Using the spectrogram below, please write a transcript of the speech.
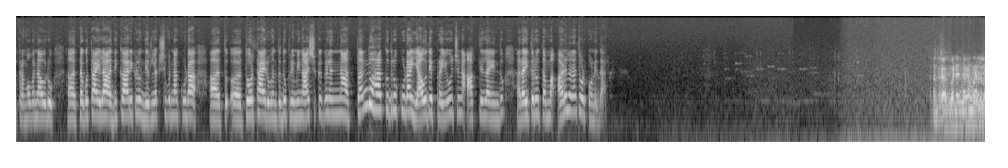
ಕ್ರಮವನ್ನು ಅವರು ತಗೋತಾ ಇಲ್ಲ. ಅಧಿಕಾರಿಗಳು ನಿರ್ಲಕ್ಷ್ಯವನ್ನ ಕೂಡ ತೋರ್ತಾ ಇರುವಂತದ್ದು. ಕ್ರಿಮಿನಾಶಕಗಳನ್ನು ತಂದು ಹಾಕಿದ್ರೂ ಕೂಡ ಯಾವುದೇ ಪ್ರಯೋಜನ ಆಗ್ತಿಲ್ಲ ಎಂದು ರೈತರು ತಮ್ಮ ಅಳಲನ್ನ ತೋಡ್ಕೊಂಡಿದ್ದಾರೆ. ಅಂದ್ರ ಬಣ್ಣ ತಗೊಂಬರಲ್ಲ.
